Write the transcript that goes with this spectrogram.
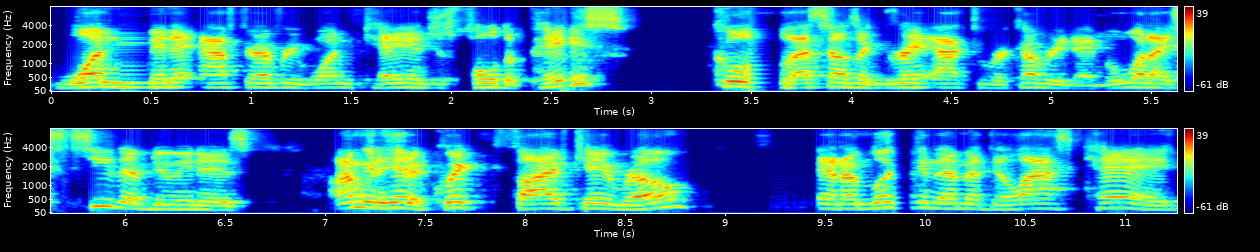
one minute after every 1K and just hold a pace, cool. That sounds like a great active recovery day. But what I see them doing is, I'm going to hit a quick 5K row and I'm looking at them at the last K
